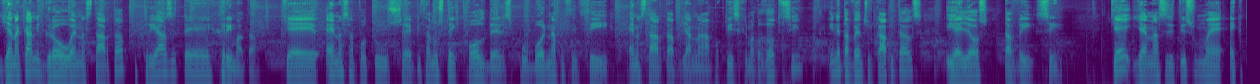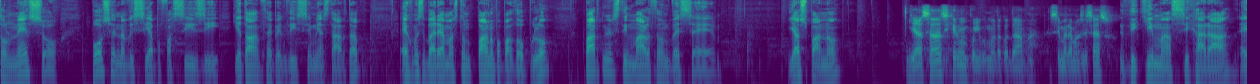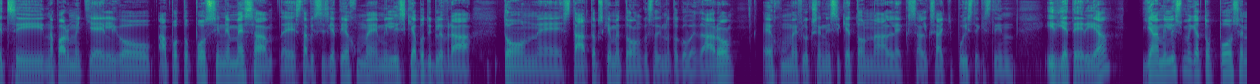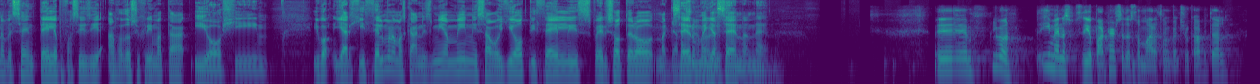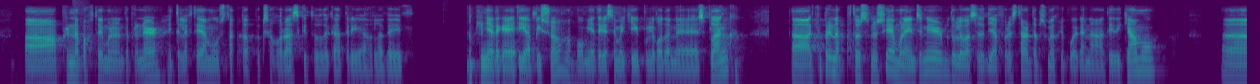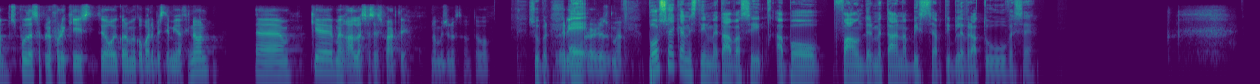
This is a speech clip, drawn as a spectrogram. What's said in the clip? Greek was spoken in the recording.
Για να κάνει grow ένα startup χρειάζεται χρήματα. Και ένας από τους ε, πιθανούς stakeholders που μπορεί να απευθυνθεί ένα startup για να αποκτήσει χρηματοδότηση είναι τα venture capitals ή αλλιώς τα VC. Και για να συζητήσουμε εκ των έσω πώς ένα VC αποφασίζει για το αν θα επενδύσει σε μια startup, έχουμε στην παρέα μας τον Πάνο Παπαδόπουλο, partner στη Marathon VC. Γεια σου Πάνο. Γεια σας, χαίρομαι πολύ που είμαι εδώ κοντά σήμερα μαζί σας. Δική μας η χαρά, έτσι να πάρουμε και λίγο από το πώς είναι μέσα ε, στα VCs, γιατί έχουμε μιλήσει και από την πλευρά των ε, startups και με τον Κωνσταντίνο τον Κοβεδάρο. Έχουμε φιλοξενήσει και τον Άλεξ Αλεξάκη που είστε και στην ίδια εταιρεία για να μιλήσουμε για το πώς ένα VC εν τέλει αποφασίζει αν θα δώσει χρήματα ή όχι. Λοιπόν, για αρχή θέλουμε να μας κάνεις μία μήνυ εισαγωγή, ό,τι θέλεις περισσότερο να ξέρουμε για σένα. ναι. ναι. Ναι. Ε, λοιπόν, είμαι ένας από τους δύο partners εδώ στο Marathon Venture Capital. Α, πριν από αυτό ήμουν ένα entrepreneur. Η τελευταία μου startup εξαγοράστηκε το 2013, δηλαδή πριν μια δεκαετία πίσω, από μια εταιρεία στην Αμερική που λεγόταν ε, Splunk. Α, και πριν από αυτό στην ουσία ήμουν engineer, δούλευα σε διάφορες startups μέχρι που έκανα τη δικιά μου. Α, σπούδασα πληροφορική στο Οικονομικό Πανεπιστήμιο Αθηνών ε, και μεγάλωσα σε Σπάρτη. Νομίζω είναι αυτό το Σούπερ. Ε, πώς έκανες την μετάβαση από founder μετά να μπεις από την πλευρά του ΒΕΣΕ;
